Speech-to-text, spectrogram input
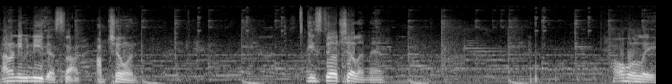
I don't even need that stock. I'm chilling. He's still chilling, man. Holy.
